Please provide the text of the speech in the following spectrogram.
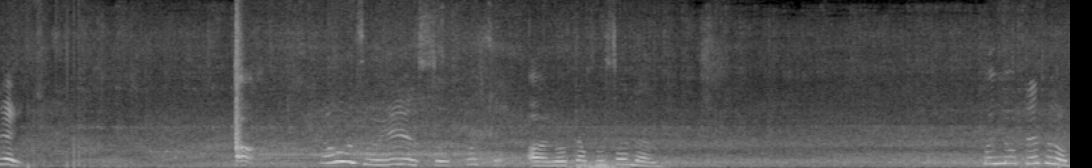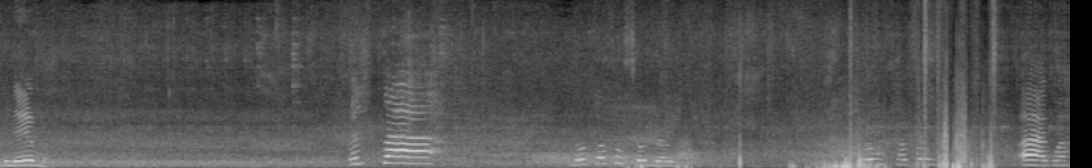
Gente, eu uso isso porque, ó, não tá funcionando. Mas não tem problema. Mas tá. Emocionando. Eu tava água.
